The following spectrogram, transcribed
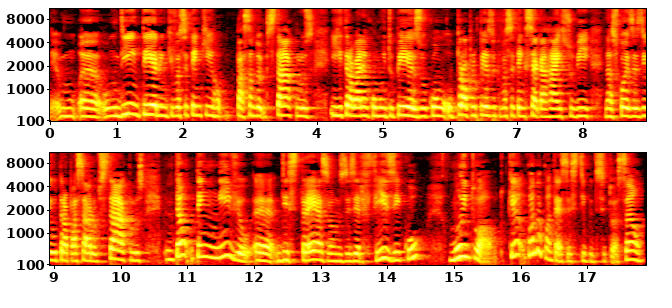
uh, um dia inteiro em que você tem que ir passando obstáculos e trabalham com muito peso, com o próprio peso que você tem que se agarrar e subir nas coisas e ultrapassar obstáculos. Então, tem um nível uh, de estresse, vamos dizer, físico muito alto. Que, quando acontece esse tipo de situação,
